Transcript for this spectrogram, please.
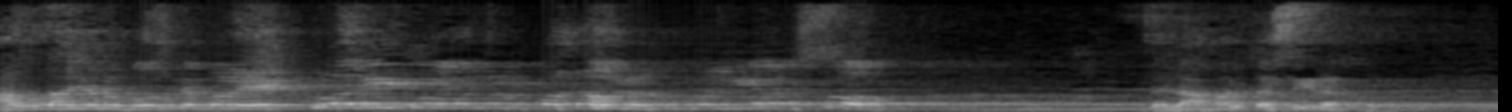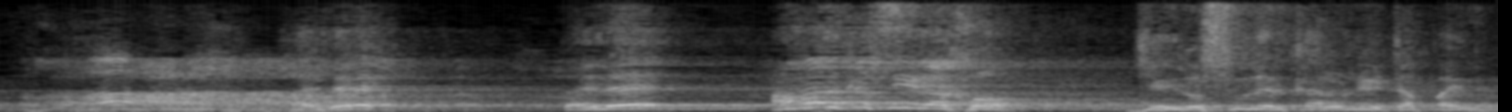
আল্লাহ যেন বলতে পারে একটু আগেই তো আমার লোক কথা হইল তোমরা নিয়ে আসছো তাহলে আমার কাছেই রাখো। তাইলে তাইলে আমার কাছেই রাখো যে রসুলের কারণে এটা পাইলেন।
